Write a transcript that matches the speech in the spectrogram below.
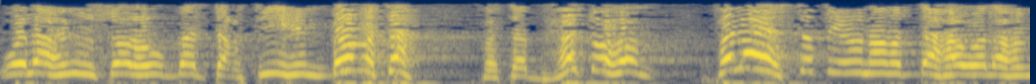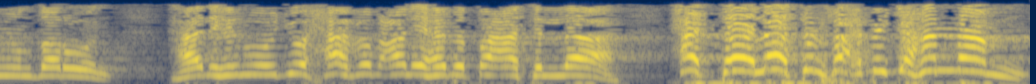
ولا هم ينصرون بل تأتيهم بغتة فتبهتهم فلا يستطيعون ردها ولا هم ينظرون. هذه الوجوه حافظ عليها بطاعة الله. حتى لا تلفح بجهنم.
